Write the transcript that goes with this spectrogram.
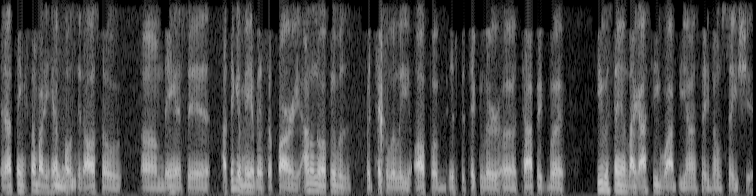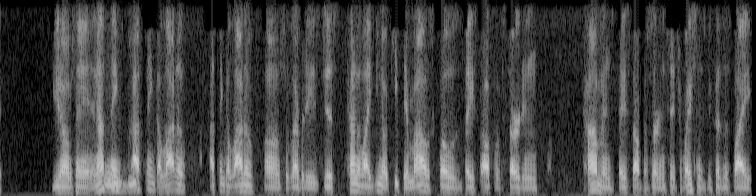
And I think somebody had mm-hmm. posted also. Um, they had said, I think it may have been Safaree. I don't know if it was particularly off of this particular uh, topic, but he was saying like, I see why Beyonce don't say shit. You know what I'm saying? And I think mm-hmm. I think a lot of I think a lot of um, celebrities just kind of like you know keep their mouths closed based off of certain comments, based off of certain situations, because it's like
